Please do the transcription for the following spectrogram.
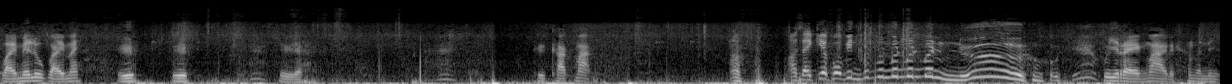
ไหวไหมลูกไหวไหมเออเออเออนะคือคักมาก เอ้า เอาใส่เกียร์โฟวินบึ้นบึ้นบึ้นบึ้นบึ้นเอออุ้ยแรงมากเลยครับมันนี่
